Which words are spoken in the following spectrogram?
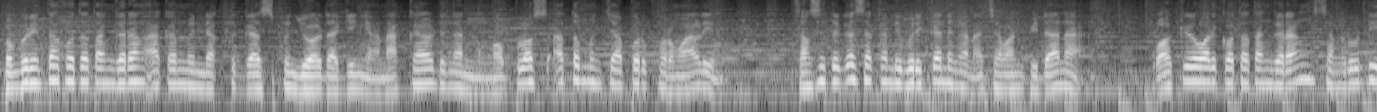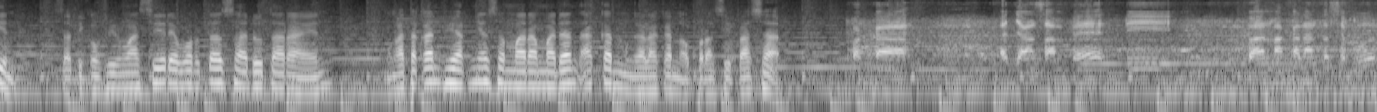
Pemerintah Kota Tangerang akan menindak tegas penjual daging yang nakal dengan mengoplos atau mencampur formalin. Sanksi tegas akan diberikan dengan ancaman pidana. Wakil Wali Kota Tangerang, Sang Rudin, saat dikonfirmasi reporter Sadu Taraen, mengatakan pihaknya sama Ramadan akan menggalakkan operasi pasar. Apakah jangan sampai di bahan makanan tersebut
